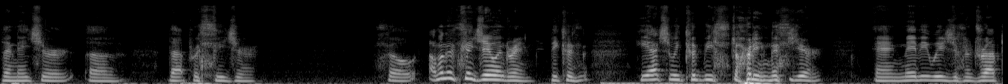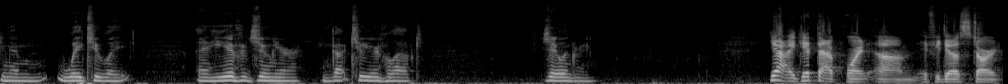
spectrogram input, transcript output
the nature of that procedure. So I'm going to say Jalen Greene because he actually could be starting this year, and maybe we just are drafting him way too late. And he is a junior. He's got two years left. Jalen Greene. Yeah, I get that point. Um, if he does start,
